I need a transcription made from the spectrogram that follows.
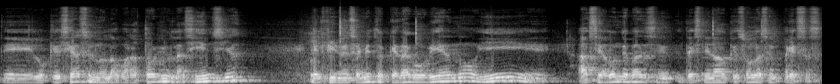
de lo que se hace en los laboratorios, la ciencia, el financiamiento que da gobierno y hacia dónde va destinado que son las empresas.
